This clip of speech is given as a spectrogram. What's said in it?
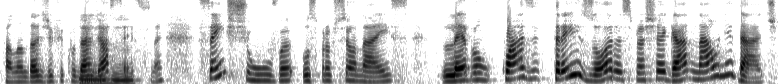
falando das dificuldades uhum. de acesso, né? Sem chuva, os profissionais levam quase três horas para chegar na unidade.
